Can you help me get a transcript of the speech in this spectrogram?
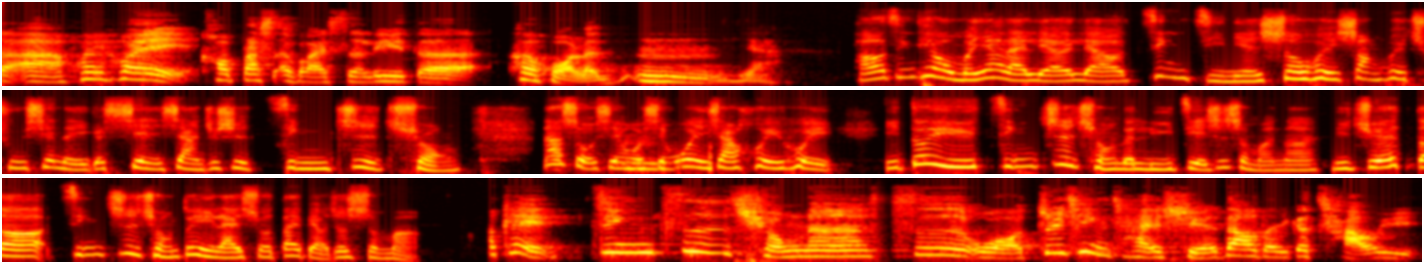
啊慧慧 c o p r a s Advisory 的合伙人。嗯呀，好，今天我们要来聊一聊近几年社会上会出现的一个现象，就是精致穷。那首先，我先问一下慧慧，你对于精致穷的理解是什么呢？你觉得精致穷对你来说代表着什么？OK，精致穷呢，是我最近才学到的一个潮语，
